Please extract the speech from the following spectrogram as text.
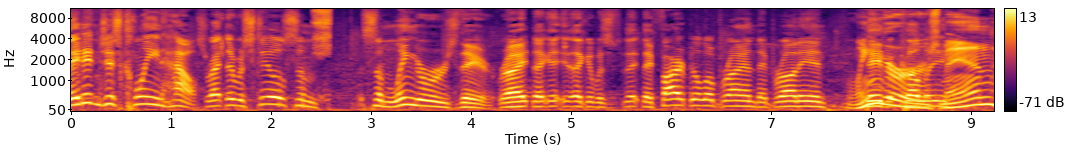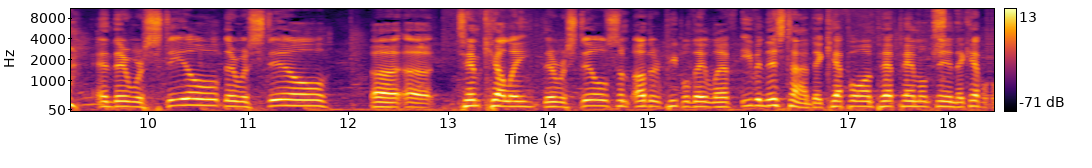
they didn't just clean house, right? There was still some some lingerers there, right? Like it, like it was, they, they fired Bill O'Brien, they brought in David Lingerers, Culley, man. and there were still there was still uh, uh, Tim Kelly. There were still some other people they left. Even this time, they kept on Pep Hamilton. They kept. On.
